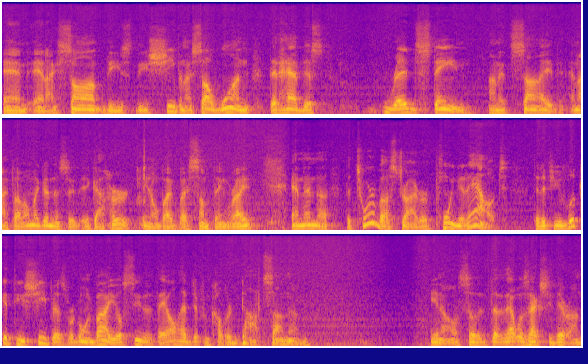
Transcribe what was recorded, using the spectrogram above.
and, and I saw these, these sheep, and I saw one that had this red stain on its side and i thought oh my goodness it, it got hurt you know by, by something right? And then the, the tour bus driver pointed out that if you look at these sheep as we're going by you'll see that they all have different colored dots on them you know? So that, that was actually there on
